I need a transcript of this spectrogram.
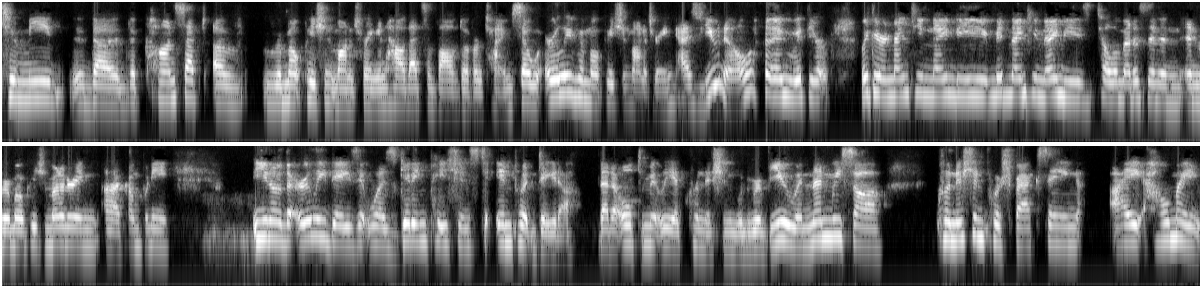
to me the the concept of remote patient monitoring and how that's evolved over time so early remote patient monitoring as you know and with your with your 1990 mid 1990s telemedicine and, and remote patient monitoring uh, company you know the early days it was getting patients to input data that ultimately a clinician would review and then we saw clinician pushback saying I how am I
